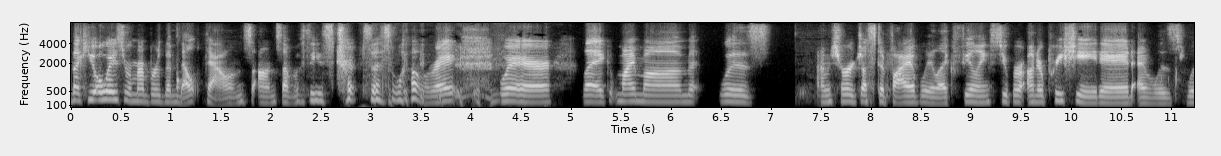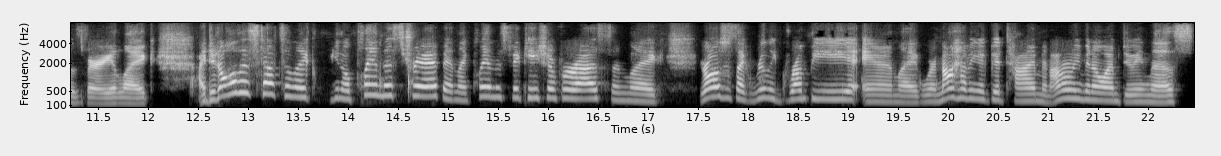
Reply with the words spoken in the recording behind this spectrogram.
like you always remember the meltdowns on some of these trips as well, right? Where like my mom was I'm sure justifiably like feeling super unappreciated and was was very like I did all this stuff to like, you know, plan this trip and like plan this vacation for us. And like you're all just like really grumpy and like we're not having a good time and I don't even know why I'm doing this.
